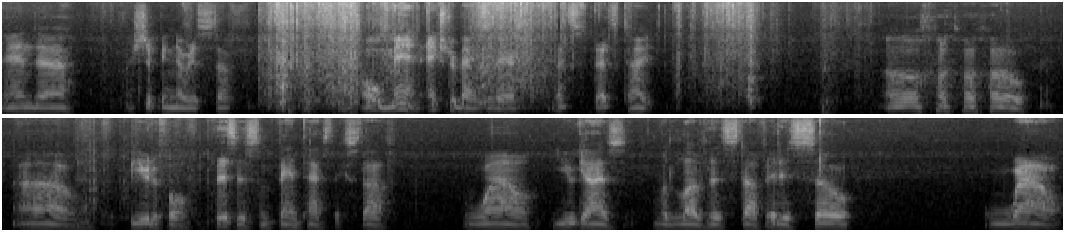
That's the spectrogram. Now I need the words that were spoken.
And uh, shipping notice stuff. Oh man, extra bags of air. That's that's tight. Oh ho ho ho. Oh, beautiful. This is some fantastic stuff. Wow, you guys would love this stuff. It is so wow.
